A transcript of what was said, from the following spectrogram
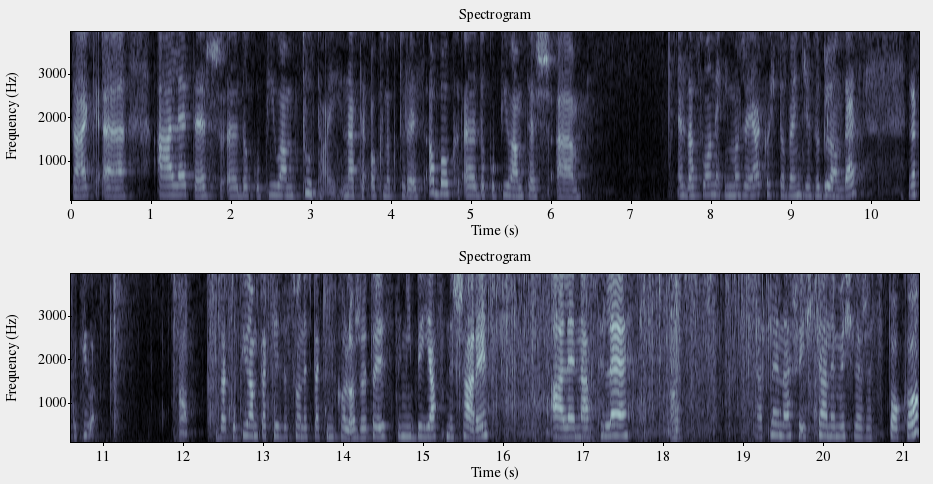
tak, e, ale też e, dokupiłam tutaj, na te okno, które jest obok, e, dokupiłam też zasłony i może jakoś to będzie wyglądać. Zakupiłam, o, zakupiłam takie zasłony w takim kolorze. To jest niby jasny szary, ale na tle, ops, na tle naszej ściany myślę, że spoko.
